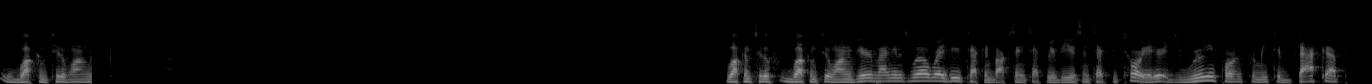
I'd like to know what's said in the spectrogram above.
Welcome to the Wong. Welcome to the welcome to Wong Review. My name is Will, where I do tech unboxing, tech reviews, and tech tutorial. It's really important for me to back up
